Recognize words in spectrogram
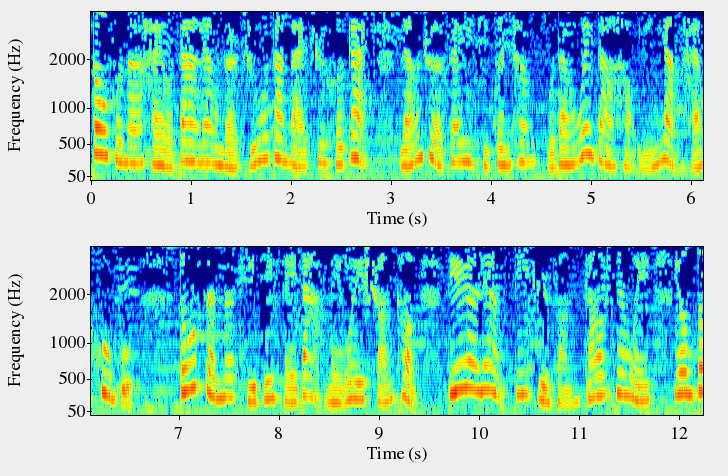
豆腐呢含有大量的植物蛋白质和钙，两者在一起炖汤不但味道好、营养还互补。冬笋呢体积肥大、美味爽口、低热量、低脂肪、高纤维，用冬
